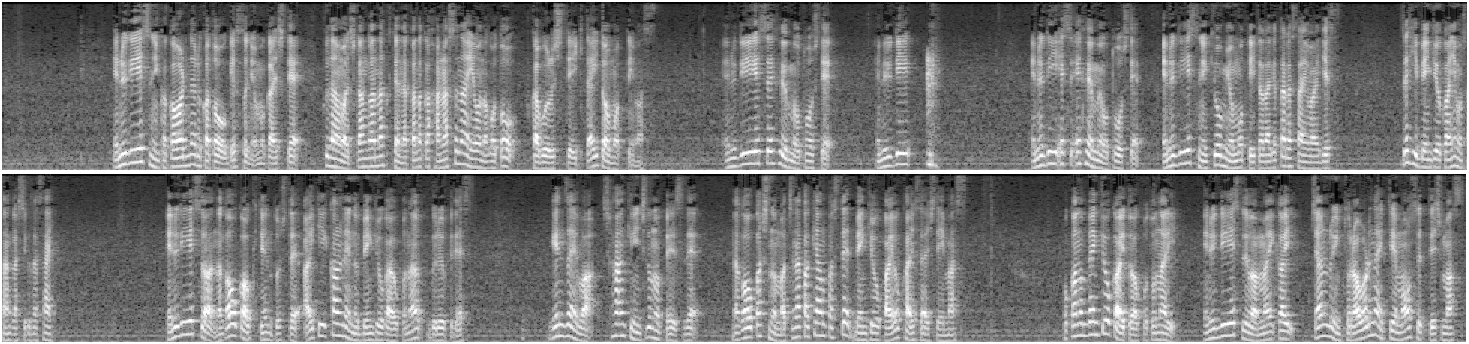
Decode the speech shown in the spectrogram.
NDS に関わりのある方をゲストにお迎えして普段は時間がなくてなかなか話せないようなことを深掘りしていきたいと思っています。NDSFM を通して ND NDSFM を通して NDS に興味を持っていただけたら幸いです。ぜひ勉強会にも参加してください。NDS は長岡を起点として IT 関連の勉強会を行うグループです。現在は四半期に一度のペースで長岡市の街中キャンパスで勉強会を開催しています。他の勉強会とは異なり NDS では毎回ジャンルにとらわれないテーマを設定します。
